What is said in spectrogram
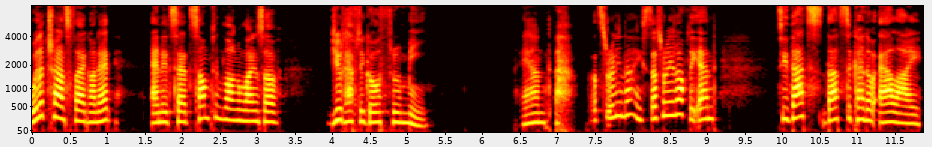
with a trans flag on it, and it said something along the lines of, "You'd have to go through me," and that's really nice. That's really lovely, and see, that's that's the kind of ally.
